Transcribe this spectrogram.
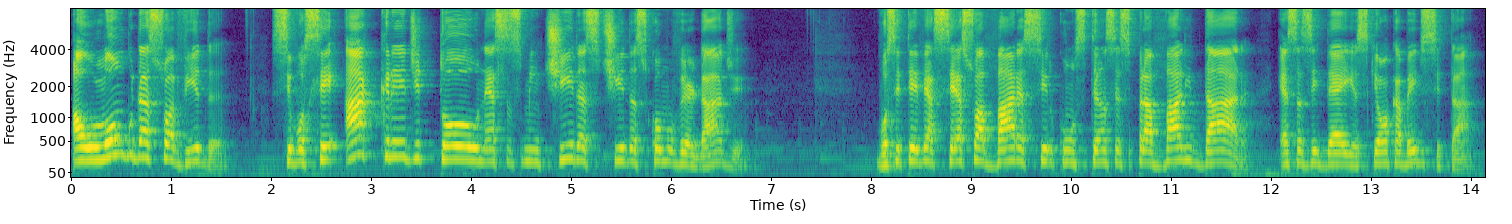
ao longo da sua vida, se você acreditou nessas mentiras tidas como verdade, você teve acesso a várias circunstâncias para validar essas ideias que eu acabei de citar.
